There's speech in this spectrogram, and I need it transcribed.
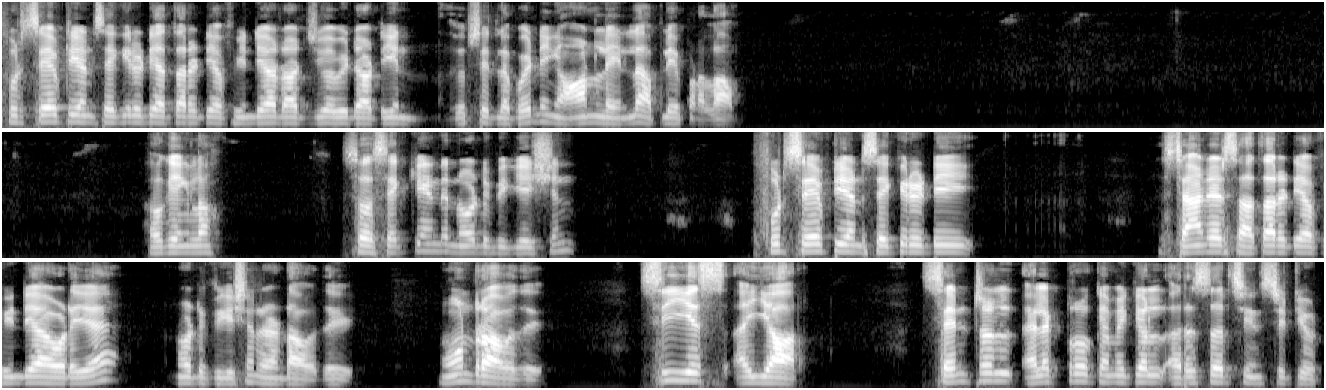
food safety and security authority of India dot gov dot in வெப்சைட்டில் போயிட்டு நீங்கள் ஆன்லைனில் அப்ளை பண்ணலாம். ஓகேங்களா so second notification food safety and security standards authority of இந்தியாவுடைய நோட்டிஃபிகேஷன் ரெண்டாவது மூன்றாவது CSIR central electrochemical research institute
